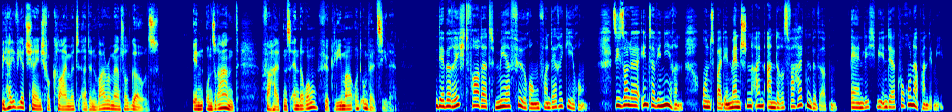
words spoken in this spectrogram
Behavior Change for Climate and Environmental Goals. In unserer Hand. Verhaltensänderung für Klima- und Umweltziele. Der Bericht fordert mehr Führung von der Regierung. Sie solle intervenieren und bei den Menschen ein anderes Verhalten bewirken, ähnlich wie in der Corona-Pandemie.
